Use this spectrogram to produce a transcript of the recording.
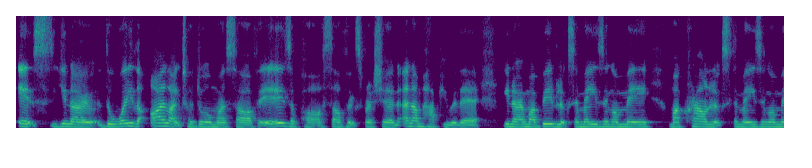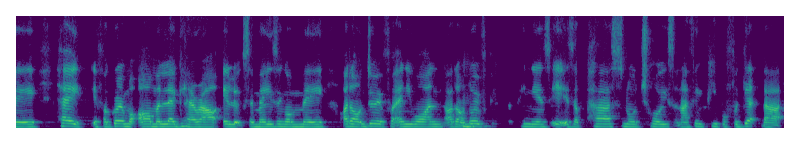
It's, you know, the way that I like to adore myself. It is a part of self expression and I'm happy with it. You know, my beard looks amazing on me. My crown looks amazing on me. Hey, if I grow my arm and leg hair out, it looks amazing on me. I don't do it for anyone. I don't mm-hmm. do it for people opinions. It is a personal choice. And I think people forget that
